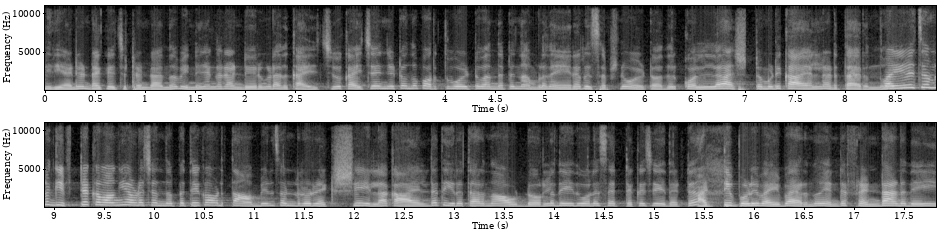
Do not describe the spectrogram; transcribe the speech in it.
ബിരിയാണി ഉണ്ടാക്കി വെച്ചിട്ടുണ്ടായിരുന്നു. പിന്നെ ഞങ്ങൾ രണ്ടുപേരും കൂടെ അത് കഴിച്ചു. കഴിച്ചു കഴിഞ്ഞിട്ട് ഒന്ന് പുറത്ത് പോയിട്ട് വന്നിട്ട് നമ്മൾ നേരെ റിസപ്ഷന് പോയിട്ടോ. അത് കൊല്ലം അഷ്ടമുടി കായലിനടുത്തായിരുന്നു. വഴി വെച്ച് നമ്മൾ ഗിഫ്റ്റ് ഒക്കെ വാങ്ങി അവിടെ ചെന്നപ്പോഴത്തേക്കും അവിടെ ആംബിയൻസ് ഉണ്ട് ഒരു രക്ഷയില്ല. കായലിന്റെ തീരത്തായിരുന്നു ഔട്ട്ഡോറിൽ ദേ ഇതുപോലെ സെറ്റൊക്കെ ചെയ്തിട്ട് അടിപൊളി വൈബായിരുന്നു എന്റെ ഫ്രണ്ടാണ് ദേ ഈ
